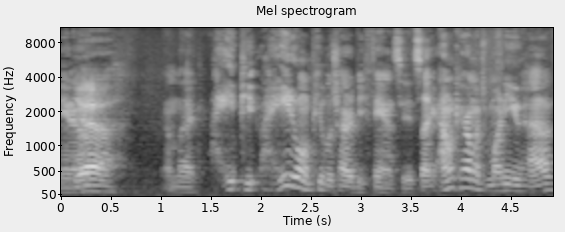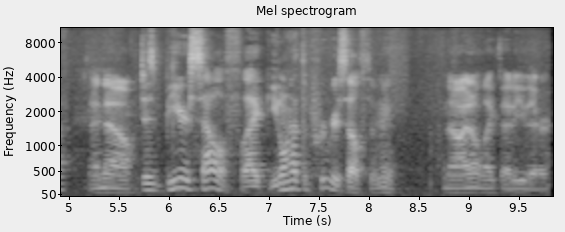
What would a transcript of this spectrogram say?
you know. Yeah. I'm like, I hate people. I hate it when people try to be fancy. It's like I don't care how much money you have. I know. Just be yourself. Like you don't have to prove yourself to me. no, I don't like that either.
